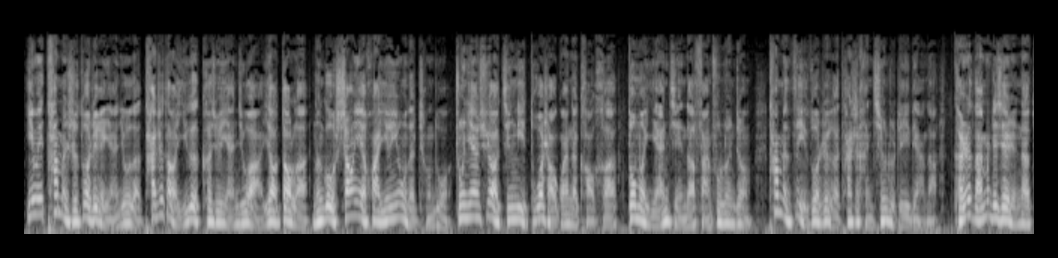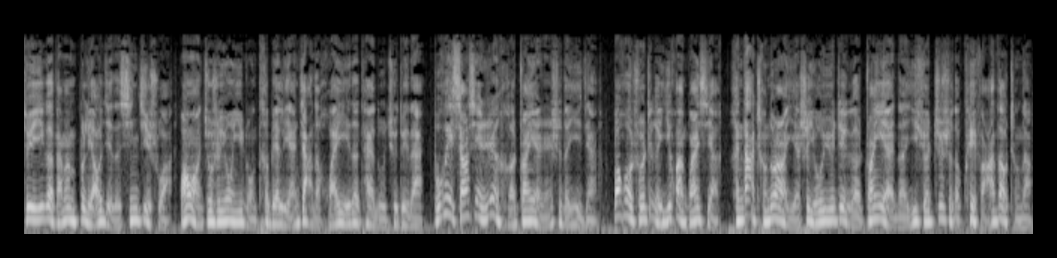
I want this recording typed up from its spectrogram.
因为他们是做这个研究的，他知道一个科学研究啊，要到了能够商业化应用的程度，中间需要经历多少关的考核，多么严谨的反复论证，他们自己做这个，他是很清楚这一点的。可是咱们这些人呢，对于一个咱们不了解的新技术啊，往往就是用一种特别廉价的怀疑的态度去对待，不会相信任何专业人士的意见，包括说这个医患关系啊，很大程度上也是由于这个专业的医学知识的匮乏造成的。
